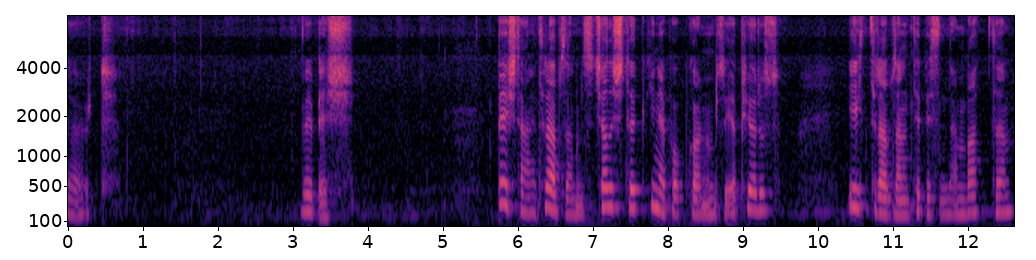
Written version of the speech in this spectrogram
4 ve 5 5 tane trabzanımızı çalıştık. Yine popcornumuzu yapıyoruz. İlk trabzanın tepesinden battım.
